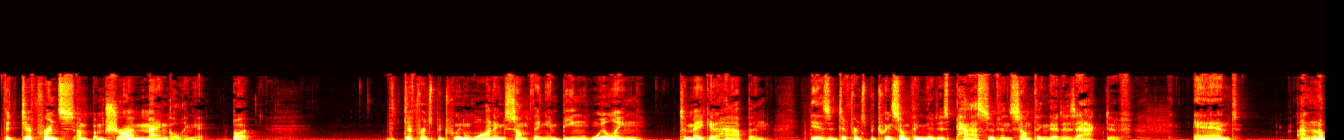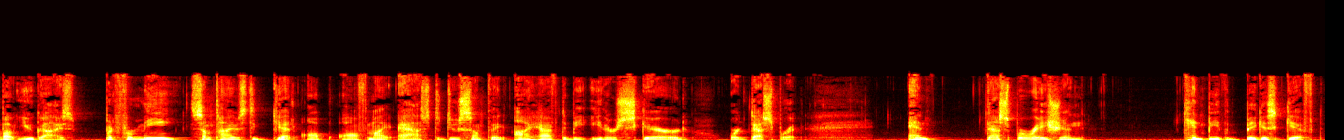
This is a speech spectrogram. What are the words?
the difference, I'm, I'm sure I'm mangling it, but the difference between wanting something and being willing to make it happen is a difference between something that is passive and something that is active. And I don't know about you guys, but for me, sometimes to get up off my ass to do something, I have to be either scared or desperate. And desperation can be the biggest gift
